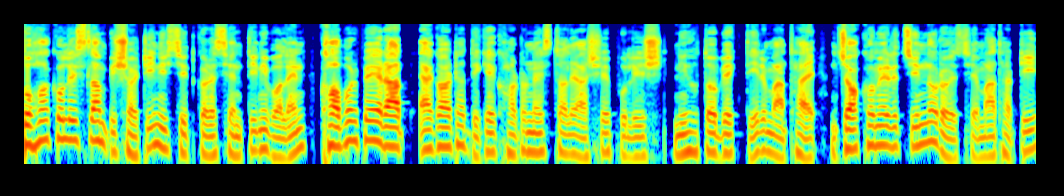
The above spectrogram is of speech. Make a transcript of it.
তোহাকুল ইসলাম বিষয়টি নিশ্চিত করেছেন। তিনি বলেন, খবর পেয়ে রাত এগারোটার দিকে ঘটনাস্থলে আসে পুলিশ। নিহত ব্যক্তির মাথায় জখমের চিহ্ন রয়েছে। মাথাটি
